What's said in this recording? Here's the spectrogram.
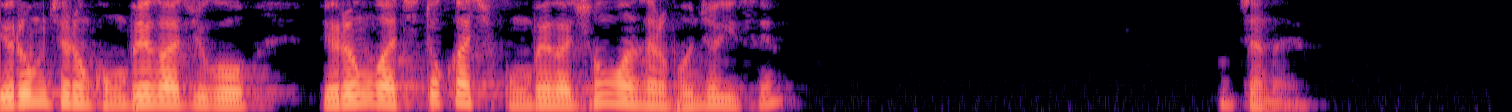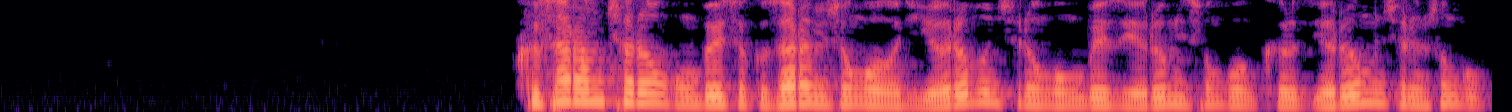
여러분처럼 공부해가지고 여러분과 같이 똑같이 공부해가지고 성공한 사람 본 적 있어요? 없잖아요. 그 사람처럼 공부해서 그 사람이 성공한 거지 여러분처럼 공부해서 여러분이 성공, 그 여러분처럼 성공,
